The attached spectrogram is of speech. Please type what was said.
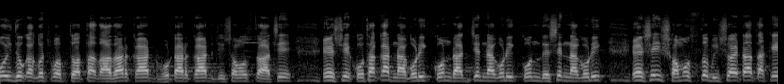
বৈধ কাগজপত্র অর্থাৎ আধার কার্ড ভোটার কার্ড যে সমস্ত আছে সে কোথাকার নাগরিক কোন রাজ্যের নাগরিক কোন দেশের নাগরিক সেই সমস্ত বিষয়টা তাকে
